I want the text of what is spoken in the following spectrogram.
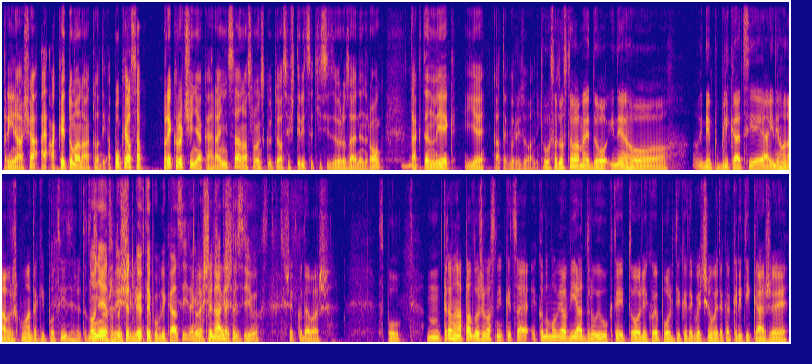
prináša a aké to má náklady. A pokiaľ sa prekročí nejaká hranica, na Slovensku je to asi 40 tisíc eur za jeden rok, mm-hmm. tak ten liek je kategorizovaný. Tu sa dostávame do iného iné publikácie a iného návršku mám taký pocit. Že toto no nie, toto všetko je v tej publikácii, to ešte najvyššie, si ju. Všetko dávaš spolu. Mm, teraz ma napadlo, že vlastne keď sa ekonomovia vyjadrujú k tejto liekovej politike, tak väčšinou je taká kritika, že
